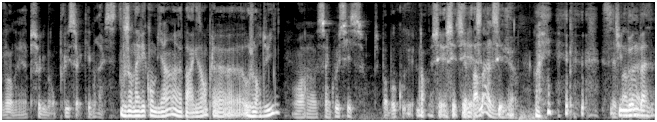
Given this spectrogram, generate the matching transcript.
vendrai absolument plus celles qui me restent. Vous en avez combien, euh, par exemple, euh, aujourd'hui? Moi, 5 ou 6, c'est pas beaucoup. Non, c'est c'est- C'est pas mal c'est- déjà. Oui, c'est une bonne mal. base.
